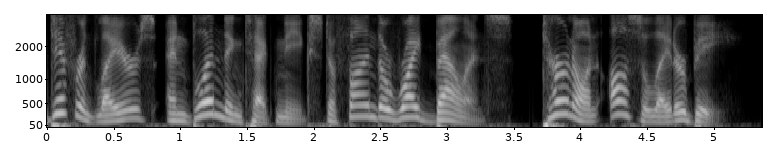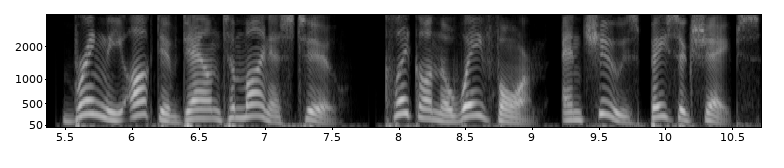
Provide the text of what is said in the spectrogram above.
different layers and blending techniques to find the right balance. Turn on Oscillator B. Bring the octave down to minus 2. Click on the waveform and choose Basic Shapes.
